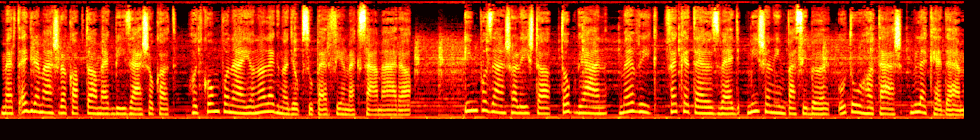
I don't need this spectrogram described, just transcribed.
mert egyre másra kapta a megbízásokat, hogy komponáljon a legnagyobb szuperfilmek számára. Impozáns a lista, Top Gun, Maverick, Fekete Özvegy, Mission Impossible, Utóhatás, Black Adam.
